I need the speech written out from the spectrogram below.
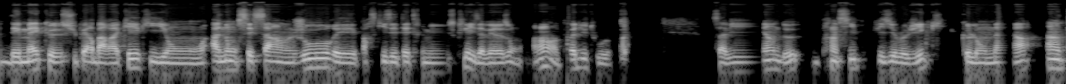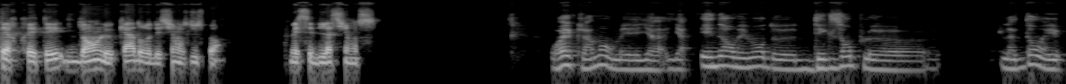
des mecs super baraqués qui ont annoncé ça un jour et parce qu'ils étaient très musclés, ils avaient raison. Ah, pas du tout. Ça vient de principes physiologiques que l'on a interprétés dans le cadre des sciences du sport. Mais c'est de la science. Ouais, clairement, mais il y a, énormément d'exemples là-dedans. Et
